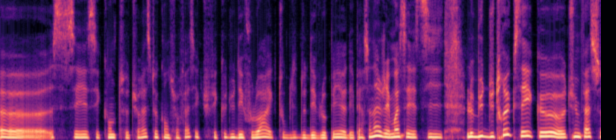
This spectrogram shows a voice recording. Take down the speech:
euh, c'est quand tu restes qu'en surface et que tu fais que du défouloir et que tu oublies de développer euh, des personnages. Et moi, c'est si le but du truc, c'est que euh, tu me fasses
